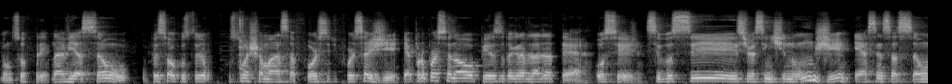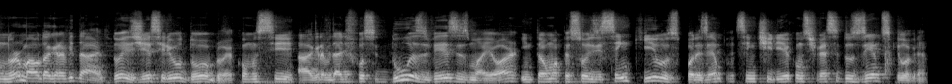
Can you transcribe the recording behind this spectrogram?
vão sofrer. Na aviação, o pessoal costuma, costuma chamar essa força de força G, que é proporcional ao peso da gravidade da Terra. Ou seja, se você estiver sentindo 1G, é a sensação normal da gravidade. 2G seria o dobro, é como se a gravidade fosse duas vezes maior, então uma pessoa de 100 quilos, por exemplo, sentiria como se tivesse 200 kg.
